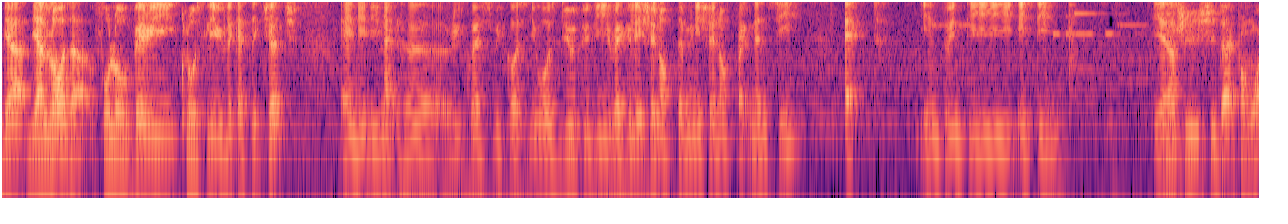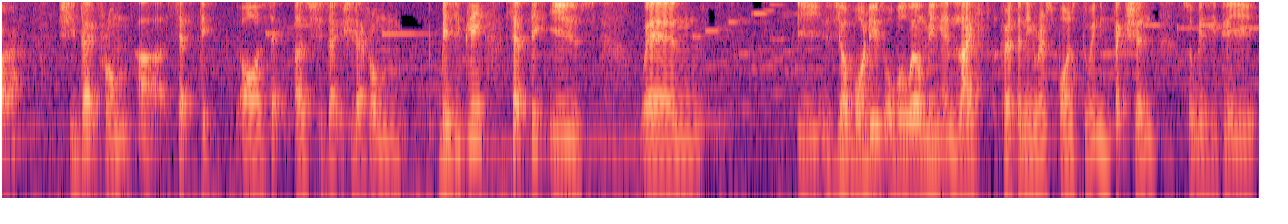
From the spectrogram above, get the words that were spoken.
their their laws are follow very closely with the Catholic Church, and they denied her request because it was due to the regulation of termination of pregnancy act in 2018. Yeah, So she she died from what? Ah? she died from uh septic or sep- uh, she died she died from basically septic is when is your body's overwhelming and life threatening response to an infection. So basically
